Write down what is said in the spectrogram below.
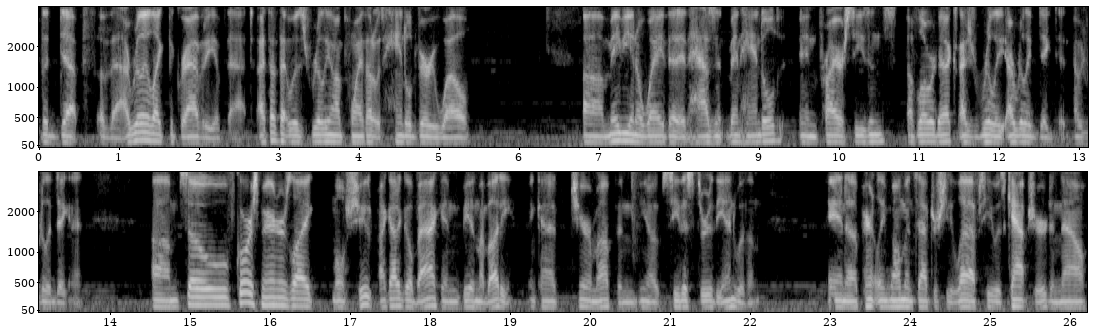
the depth of that. I really liked the gravity of that. I thought that was really on point. I thought it was handled very well. Uh, maybe in a way that it hasn't been handled in prior seasons of Lower Decks. I just really, I really digged it. I was really digging it. Um, so of course, Mariner's like, well, shoot, I got to go back and be with my buddy and kind of cheer him up and you know see this through the end with him. And uh, apparently, moments after she left, he was captured, and now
